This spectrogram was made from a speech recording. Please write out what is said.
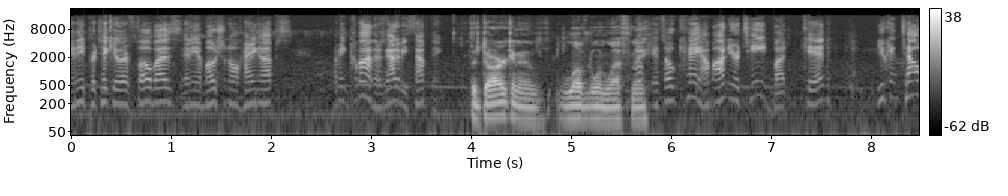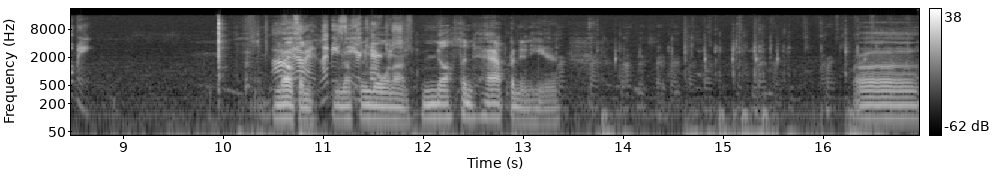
Any particular phobas? Any emotional hang-ups? I mean, come on, there's gotta be something. The dark and a loved one left me. Look, it's okay, I'm on your team, but, kid, you can tell me. All Nothing. all right, let me Nothing going on. Nothing happening here. Uh.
